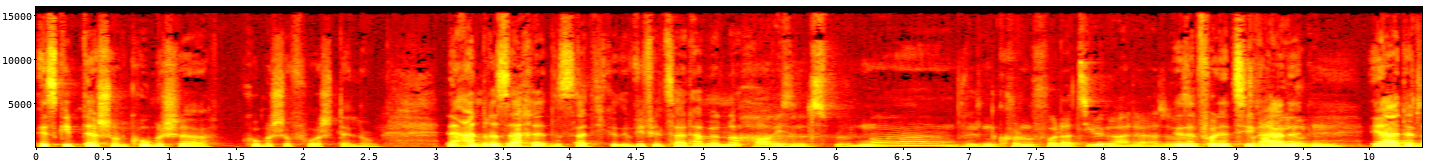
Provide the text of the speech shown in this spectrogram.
es gibt da schon komische, komische Vorstellungen. Eine andere Sache, das hatte ich, wie viel Zeit haben wir noch? Oh, wir sind, wir sind schon vor der Zielgerade. Also wir sind vor der Zielgerade. Drei Minuten. Ja, dann,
